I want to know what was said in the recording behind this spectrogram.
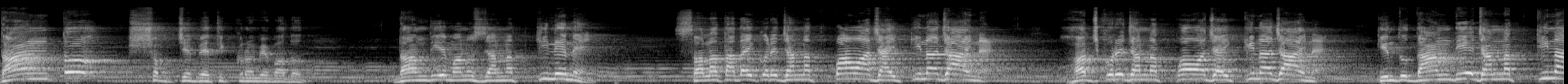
দান তো সবচেয়ে ব্যতিক্রম এবাদত দান দিয়ে মানুষ জান্নাত কিনে নেয়। সালাত আদায় করে জান্নাত পাওয়া যায় কিনা যায় না। হজ করে জান্নাত পাওয়া যায় কিনা যায় না। কিন্তু দান দিয়ে জান্নাত কিনা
